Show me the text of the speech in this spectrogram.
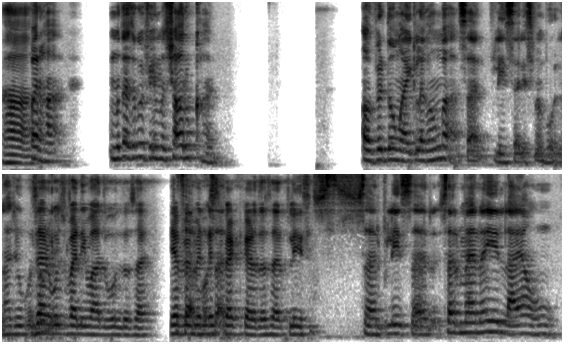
हाँ. पर हाँ मतलब ऐसे कोई फ़ेमस शाहरुख खान? और फिर दो माइक लगाऊँगा। सर प्लीज़ सर इसमें बोलना जो बोल सर कुछ फनी बात बोल दो सर। या फिर सर- रिस्पेक्ट कर दो sir please sir please sir. Sir मैं ना ये लाया हूँ।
